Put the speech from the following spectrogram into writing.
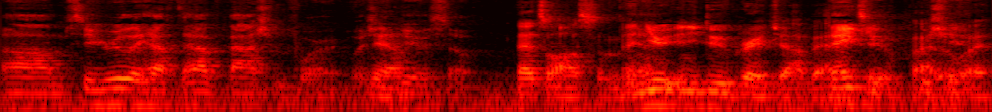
Um, so you really have to have passion for it, which Yeah. I do. So That's awesome, and Yeah. you, you do a great job at Thank it you. too. By the way, it.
